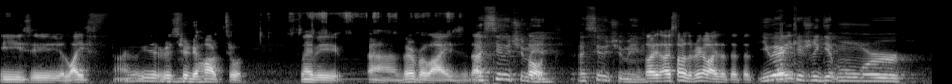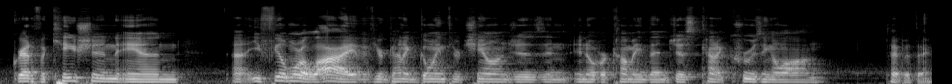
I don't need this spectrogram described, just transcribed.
easy life. I mean, it's really hard to maybe uh, verbalize that. I see what you thought. mean. I see what you mean. So I, I started to realize that, that, that you actually get more gratification and uh, you feel more alive if you're kind of going through challenges and, and overcoming than just kind of cruising along type of thing.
